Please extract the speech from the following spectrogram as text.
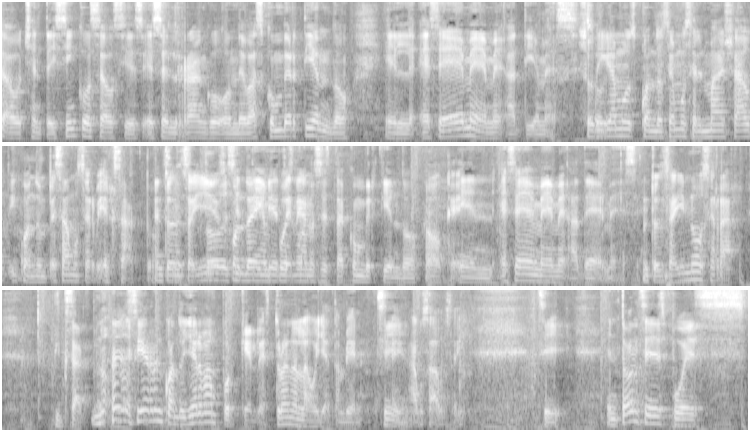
a 85 Celsius es el rango donde vas convirtiendo el SMM a DMS. So, digamos cuando hacemos el mash out y cuando empezamos a servir. Exacto. Entonces Sí, ahí todo es cuando hay que tiempo es tener. cuando se está convirtiendo Ok. en SMM a DMS. Entonces ahí no cerrar. Exacto. No, no cierren cuando hiervan porque les truena la olla también. Sí. Eh, abusados ahí. Sí. Entonces, pues,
